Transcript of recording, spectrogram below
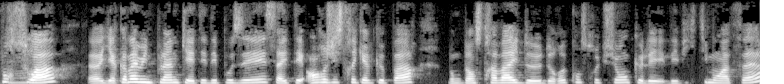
pour mhm. soi. Il y a quand même une plainte qui a été déposée, ça a été enregistré quelque part. Donc dans ce travail de, de reconstruction que les, les, victimes ont à faire,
